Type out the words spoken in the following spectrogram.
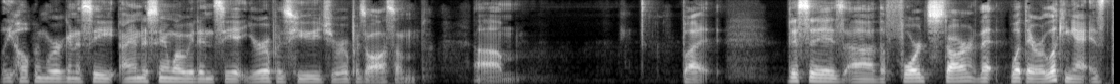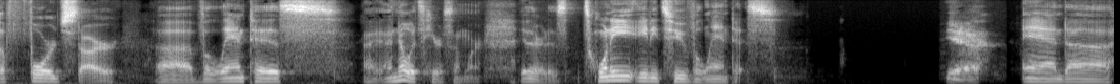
really hoping we were going to see. I understand why we didn't see it. Europa is huge. Europa is awesome. Um, but This is uh, the Forge star. That what they were looking at is the Forge star, uh, Volantis. I, I know it's here somewhere. There it is. Twenty eighty two Volantis. Yeah. And uh,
